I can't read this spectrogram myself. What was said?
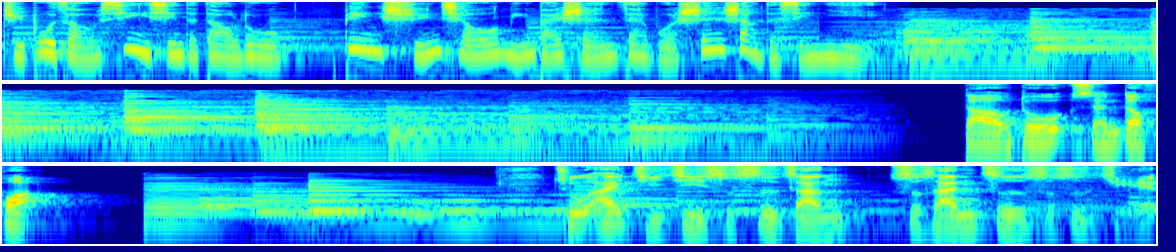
举步走信心的道路，并寻求明白神在我身上的心意。导读神的话。出埃及记十四章十三至十四节，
